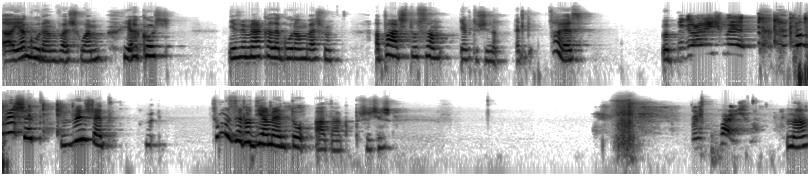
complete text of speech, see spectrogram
a ja górą weszłem jakoś. Nie wiem jak, ale górą weszłem. A patrz, tu są... Jak to się na... Co jest? Wygraliśmy! No wyszedł! Wyszedł! Wy- Czemu zero diamentu? A tak, przecież. Wygraliśmy. No.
